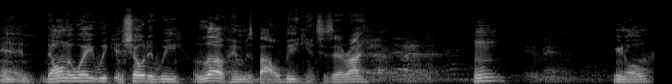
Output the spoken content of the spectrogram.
And the only way we can show that we love him is by obedience. Is that right? Hmm? You know.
